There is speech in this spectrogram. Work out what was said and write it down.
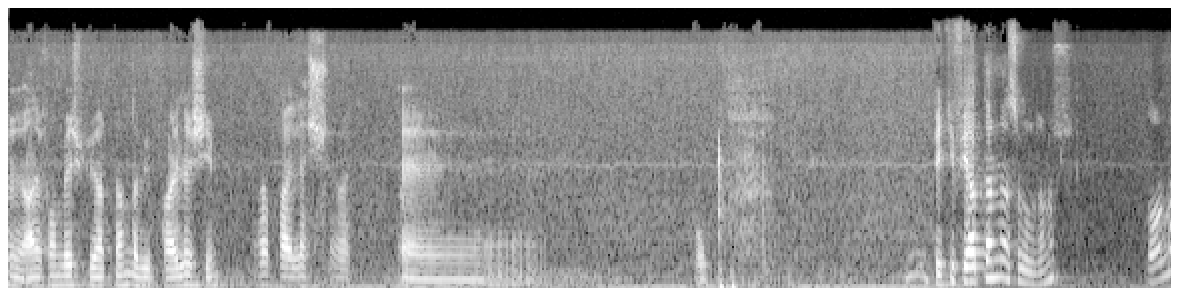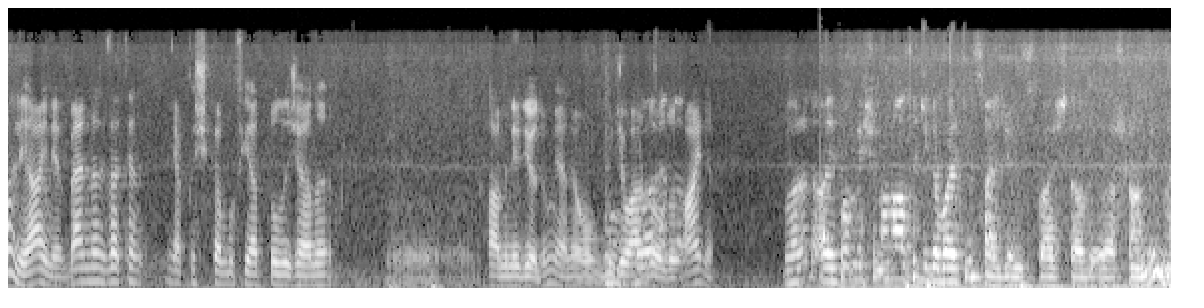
ee, iPhone 5 fiyatlarını da bir paylaşayım. Ha, paylaş. Evet. Ee, hop. Peki fiyatları nasıl buldunuz? Normal ya aynı. Ben de zaten yaklaşık bu fiyatta olacağını eee, tahmin ediyordum. Yani o bu Bu- civarda arada- oldu. Aynı. Bu arada iPhone 5'in 16 GB'ını sadece siparişte alıyorlar şu an değil mi?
